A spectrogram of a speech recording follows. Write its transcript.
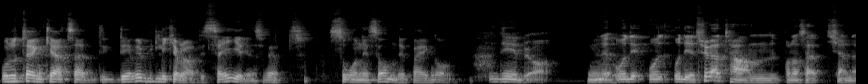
Och då tänker jag att så här, det- är väl lika bra att vi säger det så vet Sonis om det på en gång. Det är bra. Mm. Och, det, och, och det tror jag att han på något sätt känner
